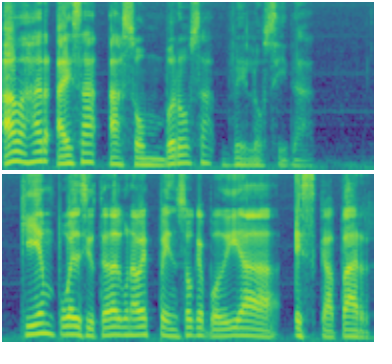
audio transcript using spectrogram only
a bajar a esa asombrosa velocidad. ¿Quién puede, si usted alguna vez pensó que podía escapar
